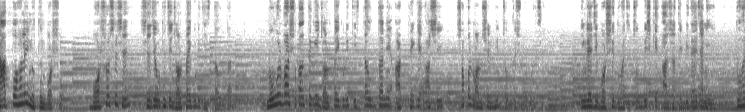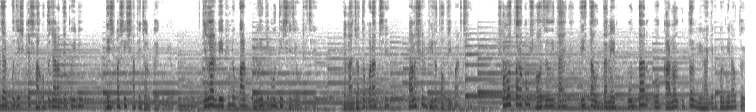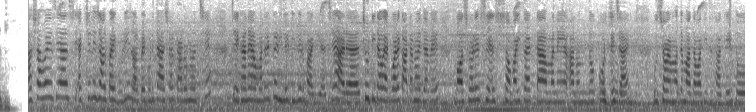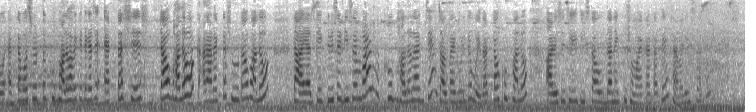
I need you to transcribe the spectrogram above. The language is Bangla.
রাত পোহালেই নতুন বর্ষ। বর্ষ শেষে সেজে উঠেছে জলপাইগুড়ি তিস্তা উদ্যান। মঙ্গলবার সকাল থেকেই জলপাইগুড়ি তিস্তা উদ্যানে আট থেকে আশি সকল মানুষের ভিড় জমতে শুরু করেছে। ইংরেজি বর্ষে দু হাজার চব্বিশকে আজ রাতে বিদায় জানিয়ে দু হাজার পঁচিশকে স্বাগত জানাতে তৈরি দেশবাসীর সাথে জলপাইগুড়িও। জেলার বিভিন্ন পার্কগুলো ইতিমধ্যে সেজে উঠেছে। বেলা যত গড়াচ্ছে মানুষের ভিড়ও ততই বাড়ছে। সমস্ত রকম সহযোগিতায় তিস্তা উদ্যানের উদ্যান ও কানন উত্তর বিভাগের কর্মীরাও তৈরি। আসা হয়েছে আজ অ্যাকচুয়ালি জলপাইগুড়ি। জলপাইগুড়িতে আসার কারণ হচ্ছে যে এখানে আমাদের একটা রিলেটিভের বাড়ি আছে আর ছুটিটাও একবারে কাটানো হয়ে যাবে। বছরের শেষ সবাই তো একটা মানে আনন্দ করতে চায়। উৎসবের মধ্যে মাতামাতিতে থাকে। তো একটা বছর তো খুব ভালোভাবে কেটে গেছে। একটা শেষটাও ভালো হোক আর আরেকটা শুরুটাও ভালো হোক। তাই আজকে একত্রিশে ডিসেম্বর খুব ভালো লাগছে। জলপাইগুড়িতে ওয়েদারটাও খুব ভালো। আর এসেছি এই তিস্তা উদ্যানে একটু সময় কাটাতে ফ্যামিলির সাথে।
